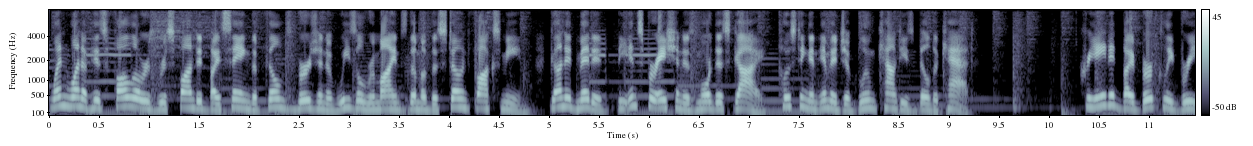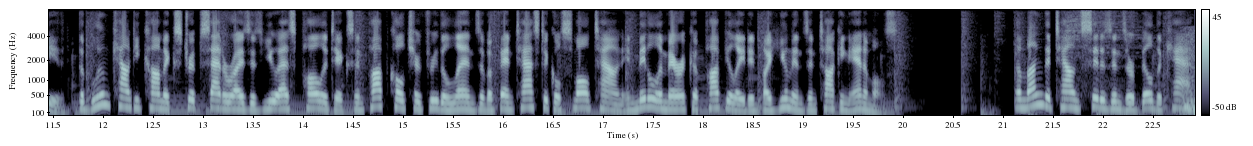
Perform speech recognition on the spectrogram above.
When one of his followers responded by saying the film's version of Weasel reminds them of the stoned fox meme, Gunn admitted, the inspiration is more this guy, posting an image of Bloom County's Bill the Cat. Created by Berkeley Breathed, the Bloom County comic strip satirizes U.S. politics and pop culture through the lens of a fantastical small town in middle America populated by humans and talking animals. Among the town's citizens are Bill the Cat,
